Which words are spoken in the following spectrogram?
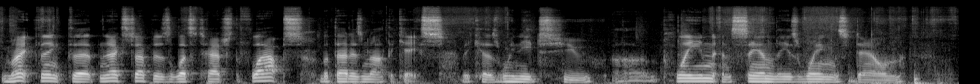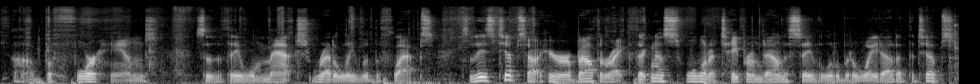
you might think that the next step is let's attach the flaps, but that is not the case because we need to uh, plane and sand these wings down uh, beforehand so that they will match readily with the flaps. So these tips out here are about the right thickness. We'll want to taper them down to save a little bit of weight out at the tips.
